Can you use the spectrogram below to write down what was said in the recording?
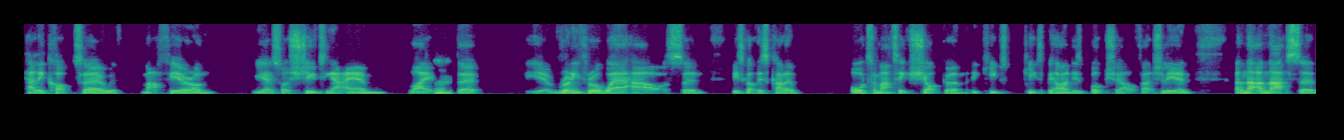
helicopter with mafia on, you know, sort of shooting at him like Mm. the you know, running through a warehouse, and he's got this kind of automatic shotgun that he keeps keeps behind his bookshelf actually, and and that and that's a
